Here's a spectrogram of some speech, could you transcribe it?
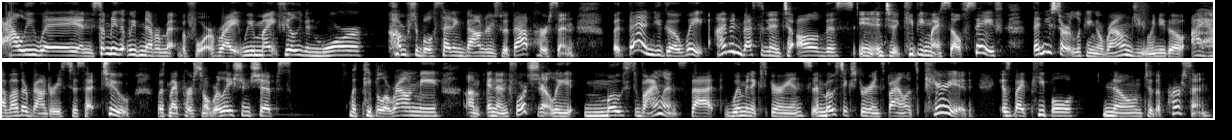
alleyway and somebody that we've never met before, right? We might feel even more comfortable setting boundaries with that person. But then you go, wait, I've invested into all of this, into keeping myself safe. Then you start looking around you and you go, I have other boundaries to set too with my personal relationships, with people around me. Um, and unfortunately, most violence that women experience and most experience violence, period, is by people known to the person.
